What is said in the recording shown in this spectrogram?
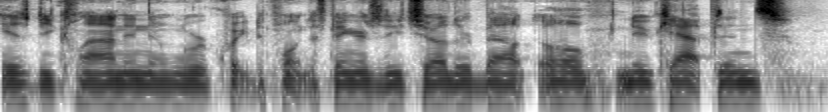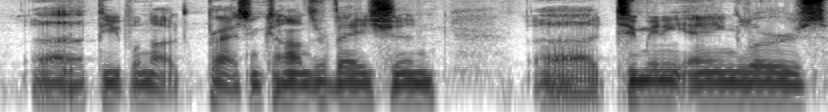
is declining and we're quick to point the fingers at each other about, oh, new captains, uh, people not practicing conservation, uh, too many anglers,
